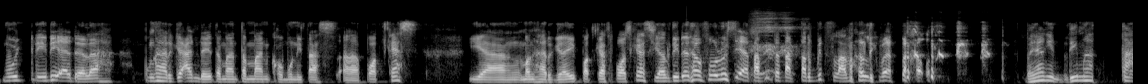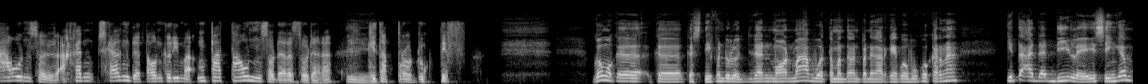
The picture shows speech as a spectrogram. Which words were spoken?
mungkin ini adalah penghargaan dari teman-teman komunitas eh, podcast yang menghargai podcast-podcast yang tidak ada fulusnya tapi tetap terbit selama lima tahun. Bayangin lima tahun saudara. Akan sekarang udah tahun kelima. Empat tahun saudara-saudara Iya. kita produktif. Gue mau ke ke ke Steven dulu. Dan mohon maaf buat teman-teman pendengar kepo buku karena kita ada delay sehingga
